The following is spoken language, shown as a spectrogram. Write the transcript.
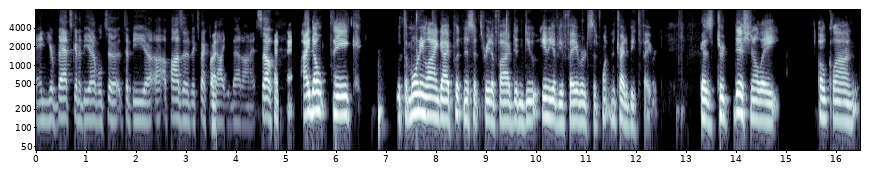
and your bet's going to be able to to be a, a positive expected right. value bet on it. So I don't think with the morning line guy putting this at three to five didn't do any of your favorites that wanting to try to beat the favorite. Because traditionally, Oaklawn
